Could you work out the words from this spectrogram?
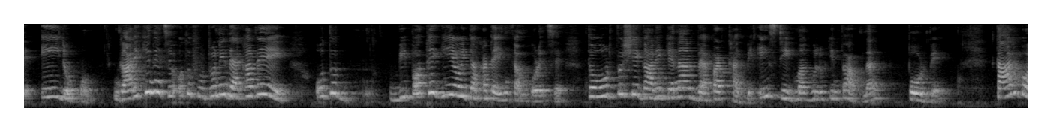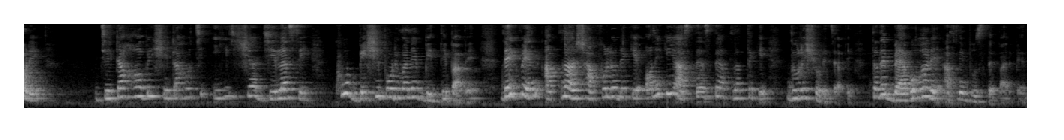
তো এইরকম। গাড়ি কিনেছে, ও তো ফুটনি দেখাবে ও তো বিপথে গিয়ে ওই টাকাটা ইনকাম করেছে। তো ওর তো সে গাড়ি কেনার ব্যাপার থাকবে, এই স্টিগমাগুলো কিন্তু আপনার পড়বে। তারপরে যেটা হবে সেটা হচ্ছে ঈর্ষা জেলাসি খুব বেশি পরিমাণে বৃদ্ধি পাবে। দেখবেন আপনার সাফল্য দেখে অনেকেই আস্তে আস্তে আপনার থেকে দূরে সরে যাবে, তাদের ব্যবহারে আপনি বুঝতে পারবেন।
